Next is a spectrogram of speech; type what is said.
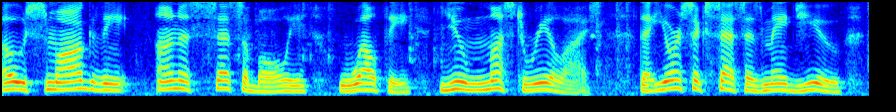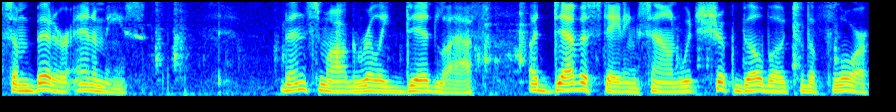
O Smaug, the unaccessibly wealthy, you must realize that your success has made you some bitter enemies. Then Smaug really did laugh a devastating sound which shook Bilbo to the floor,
